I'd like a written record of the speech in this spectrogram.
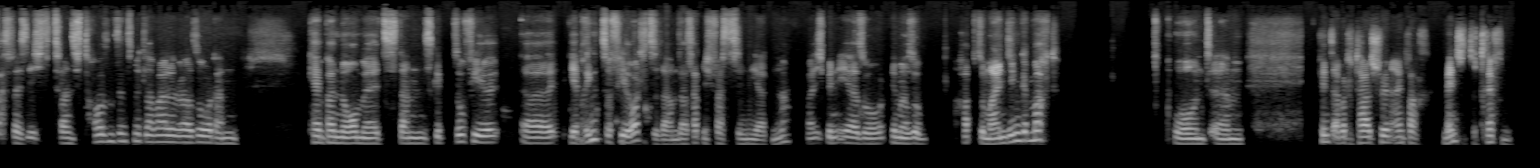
was weiß ich, 20.000 sind es mittlerweile oder so, dann Camper Nomads, dann es gibt so viel, äh, ihr bringt so viele Leute zusammen, das hat mich fasziniert, ne? Weil ich bin eher so, immer so, hab so mein Ding gemacht und ähm, finde es aber total schön, einfach Menschen zu treffen.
